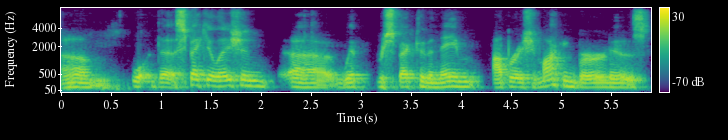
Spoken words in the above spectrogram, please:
Um, the speculation uh, with respect to the name Operation Mockingbird is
